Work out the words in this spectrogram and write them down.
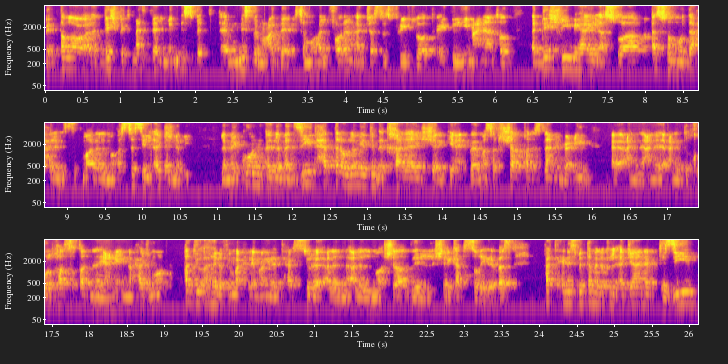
بيطلعوا على قديش بتمثل من نسبة من نسبة معدلة بسموها ال foreign adjusted free float rate اللي هي معناته قديش في بهاي الأسواق أسهم متاحة للاستثمار المؤسسي الأجنبي. لما يكون لما تزيد حتى لو لم يتم إدخال هذه الشركة يعني مثلا الشارقه الإسلامي بعيد آه، عن عن عن الدخول خاصة يعني إنه حجمه قد يؤهله في مرحلة معينة تحسله على على المؤشرات للشركات الصغيرة. بس فتح نسبة تملك الأجانب تزيد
